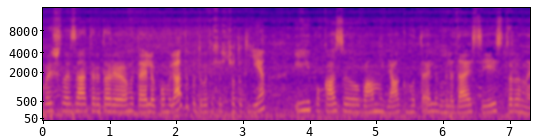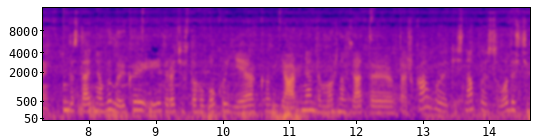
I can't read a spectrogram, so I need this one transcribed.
Вийшли за територію готелю погуляти, подивитися, що тут є і показую вам, як готель виглядає з цієї сторони. Він Достатньо великий, і, до речі, з того боку є кав'ярня, де можна взяти теж каву, якісь напої, солодощі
